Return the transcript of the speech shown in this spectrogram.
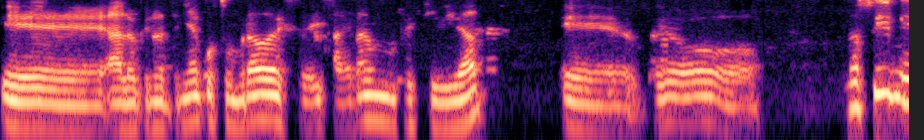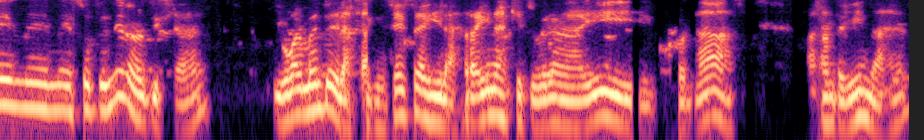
Eh, a lo que no tenía acostumbrado esa, esa gran festividad, eh, pero no sé, me, me, me, sorprendió la noticia, ¿eh? Igualmente de las princesas y las reinas que estuvieron ahí coronadas, bastante lindas, ¿eh?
